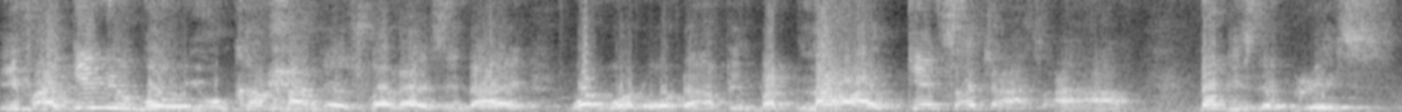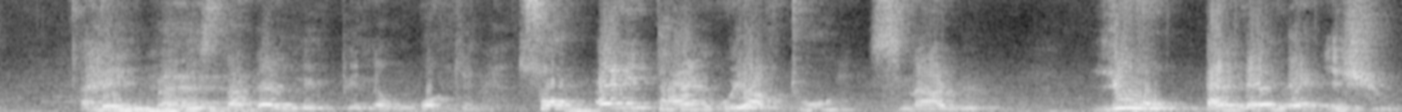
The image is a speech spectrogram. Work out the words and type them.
If I give you gold, you will come back and squander and say, that, "What, what, what happened?" But now I give such as I have. That is the grace. And Amen. he started limping and walking. So anytime we have two scenario, you and then the issue.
